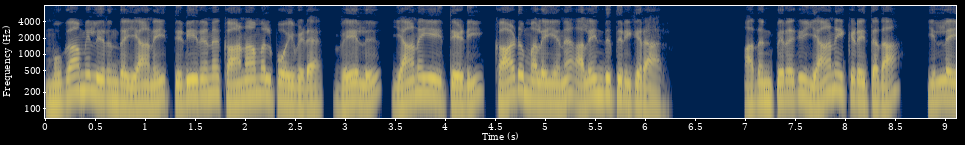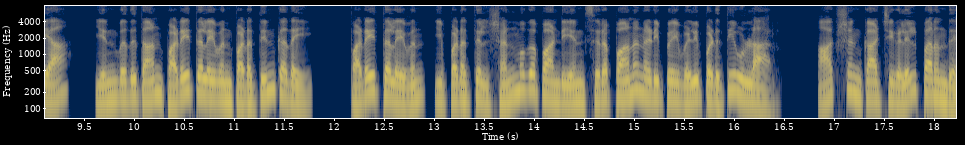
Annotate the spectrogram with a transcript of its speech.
முகாமில் இருந்த யானை திடீரென காணாமல் போய்விட வேலு யானையை தேடி காடு மலையென அலைந்து திரிகிறார். அதன் பிறகு யானை கிடைத்ததா? இல்லையா? என்பது தான் படைத்தலைவன் படத்தின் கதை. படைத்தலைவன் இப்படத்தில் சண்முக பாண்டியன் சிறப்பான நடிப்பை வெளிப்படுத்தி உள்ளார். ஆக்ஷன் காட்சிகளில் பறந்து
